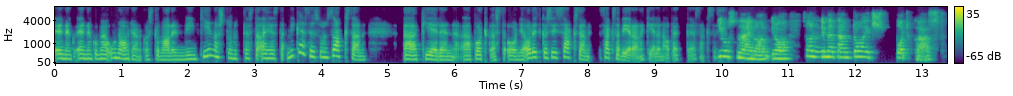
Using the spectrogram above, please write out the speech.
ennen, ennen kuin mä unohdan, koska mä olin niin kiinnostunut tästä aiheesta. Mikä se sun saksan ää, kielen ää, podcast on? Ja olitko siis saksan, saksan vieraana kielen opettaja Saksassa? Just näin on, joo. Se on nimeltään Deutsch Podcast.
